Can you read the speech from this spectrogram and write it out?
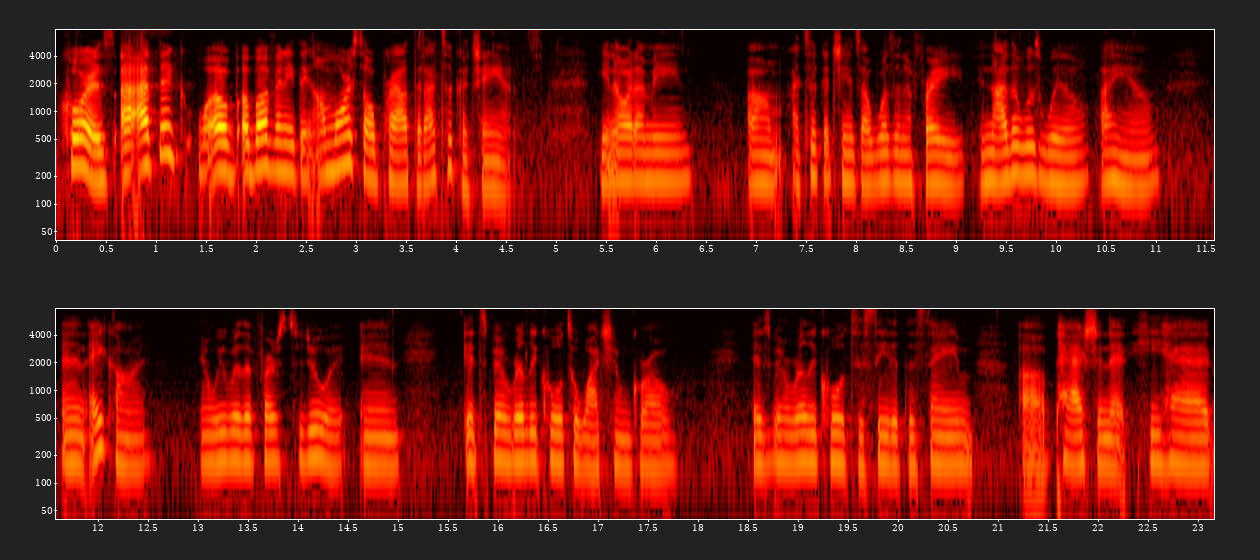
Of course. I, I think well, above anything, I'm more so proud that I took a chance. You know what I mean? Um, I took a chance. I wasn't afraid, and neither was Will. I am, and Akon, and we were the first to do it. And it's been really cool to watch him grow. It's been really cool to see that the same uh, passion that he had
